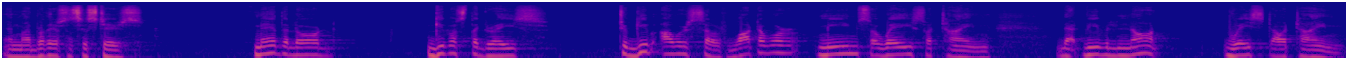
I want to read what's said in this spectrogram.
And my brothers and sisters, may the Lord give us the grace to give ourselves whatever means or ways or time that we will not waste our time.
